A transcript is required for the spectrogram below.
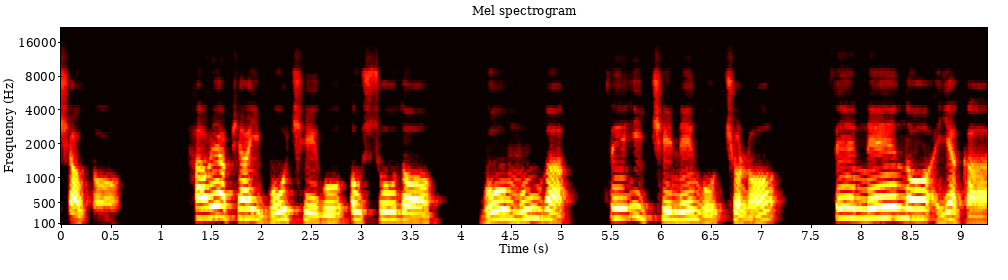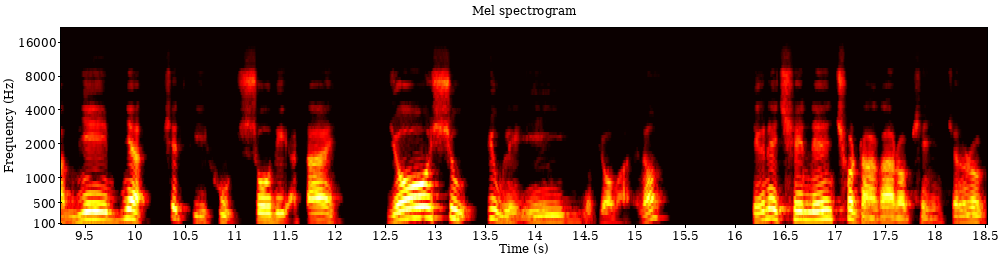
လျှောက်တော် ထာဝရဘုရား၏ဘိုးခြေကို အုပ်ဆိုးသောဘိုးမူးကသင်၏ခြေနှင်းကိုချွတ်လော့သင်နှင်းသောအရက်ကမြေမြတ်ဖြစ်သည်ဟု ဆိုသည့်အတိုင်းယောရှုပြုလေ၏လို့ပြောပါတယ်နော်ဒီကနေ့ခြေနှင်းချွတ်တာကတော့ဖြစ်ရင်ကျွန်တော်တို့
